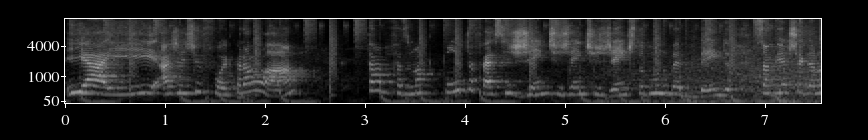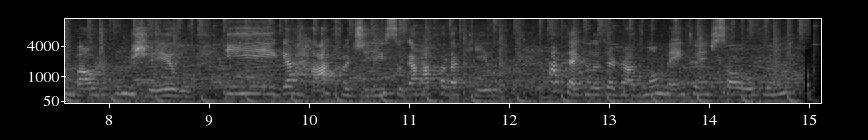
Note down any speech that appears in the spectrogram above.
e aí a gente foi pra lá, tava fazendo uma puta festa, e gente, gente, gente, todo mundo bebendo, só via chegando balde com gelo e garrafa disso, garrafa daquilo. Até que em um determinado momento a gente só ouve um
